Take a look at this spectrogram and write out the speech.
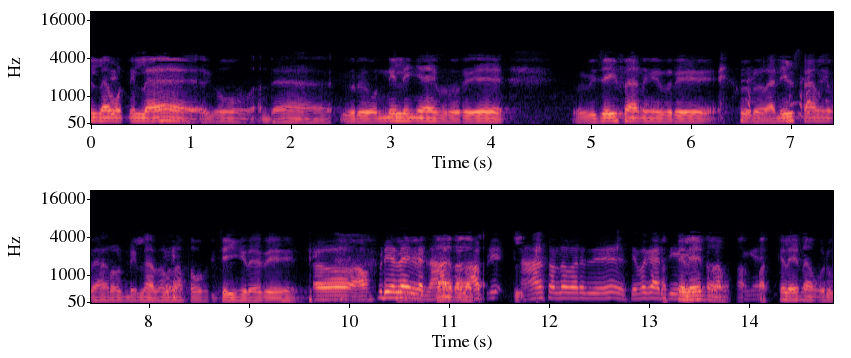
இல்ல ஒண்ணு இல்ல ஐயோ அந்த இவரு ஒண்ணு இல்லைங்க இவரு ஒரு விஜய் ஃபேனுங்க இவரு. ஒரு அனில் ஃபேனுங்க வேற ஒண்ணு இல்ல. அதனால அப்ப விஜய்ங்கிறாரு. ஓ, அப்படியெல்லாம் இல்ல. நான் சொல்ல வர்றது நான் மாட்டேங்க. மக்களே நான் ஒரு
